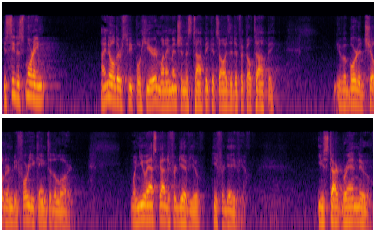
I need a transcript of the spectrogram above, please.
You see, this morning, I know there's people here, and when I mention this topic, it's always a difficult topic. You've aborted children before you came to the Lord. When you ask God to forgive you, He forgave you. You start brand new.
